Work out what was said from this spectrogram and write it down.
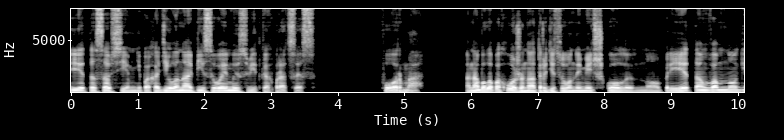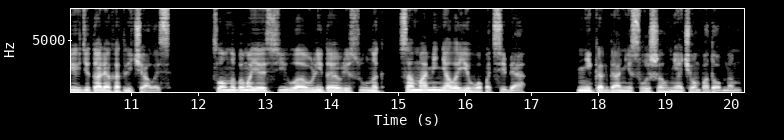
И это совсем не походило на описываемый в свитках процесс. Форма. Она была похожа на традиционный меч школы, но при этом во многих деталях отличалась. Словно бы моя сила, влитая в рисунок, сама меняла его под себя. Никогда не слышал ни о чем подобном.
